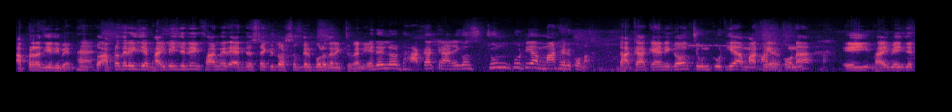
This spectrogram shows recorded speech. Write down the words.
আপনারা দিয়ে দিবেন? হ্যাঁ। তো আপনাদের এই যে ভাই ইঞ্জিনিয়ারিং ফার্মের অ্যাড্রেসটা কি দর্শকদের বলে দেন একটুখানি। এটা হলো ঢাকা কেরানীগঞ্জ চুনকুটিয়া মাঠের কোনা। ঢাকা ক্যানিগঞ্জ চুনকুঠিয়া মাঠের কোনা। এই ভাই বেঞ্জের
